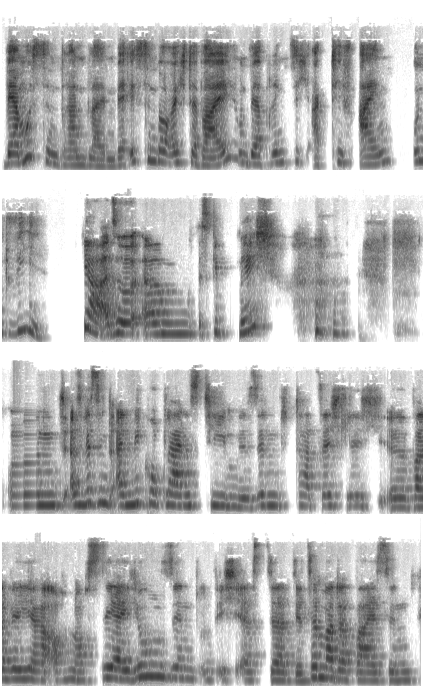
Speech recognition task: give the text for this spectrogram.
Wer muss denn dranbleiben? Wer ist denn bei euch dabei und wer bringt sich aktiv ein und wie? Ja, also ähm, es gibt mich. Und also wir sind ein mikrokleines Team. Wir sind tatsächlich, äh, weil wir ja auch noch sehr jung sind und ich erst seit Dezember dabei sind,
